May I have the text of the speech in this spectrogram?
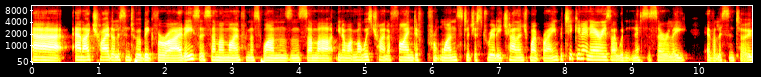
Uh, and I try to listen to a big variety. So some are mindfulness ones, and some are, you know, I'm always trying to find different ones to just really challenge my brain, particularly in areas I wouldn't necessarily ever listen to.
